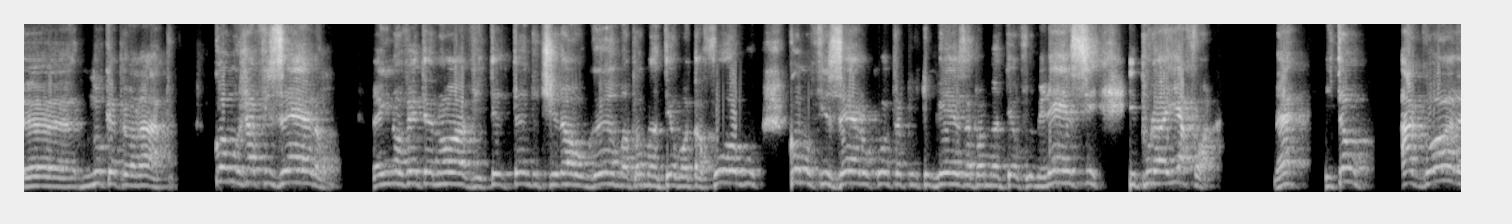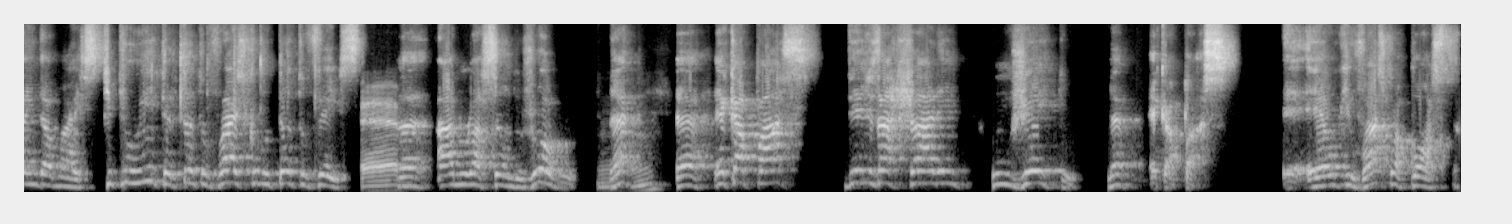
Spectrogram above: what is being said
é, no campeonato, como já fizeram em 99, tentando tirar o Gama para manter o Botafogo, como fizeram contra a Portuguesa para manter o Fluminense e por aí afora. Né? Então, agora ainda mais, que para o Inter tanto faz como tanto fez é. a anulação do jogo, uhum. né? é, é capaz deles acharem um jeito, né? é capaz. É, é o que o Vasco aposta.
